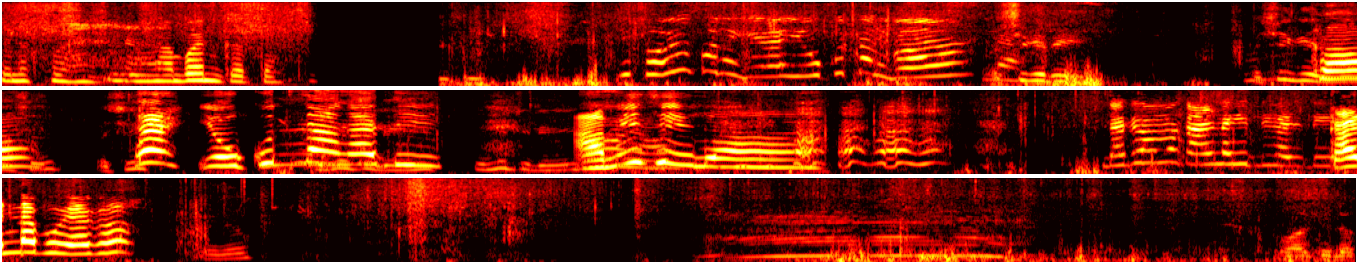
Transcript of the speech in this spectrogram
तुला हा, बंद करतात हे येवकूच ना हांगा ती. आम्हीच येयल्या नका मग काढणं काढ ना पोया ग. केलं? वा किलो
